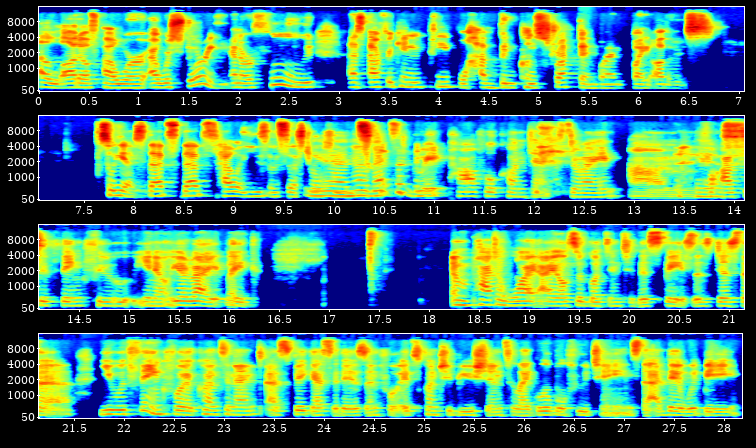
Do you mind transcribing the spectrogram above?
a lot of our our story and our food as African people have been constructed by by others. So yes, that's that's how I use ancestral yeah, foods. no, that's a great, powerful context, right? Um, yes. For us to think through, you know, you're right. Like and part of why I also got into this space is just that you would think for a continent as big as it is and for its contribution to like global food chains that there would be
